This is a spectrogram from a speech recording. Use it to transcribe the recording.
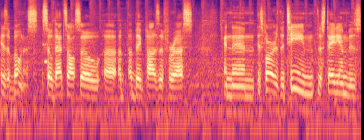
is a bonus. So that's also uh, a, a big positive for us. And then as far as the team, the stadium is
